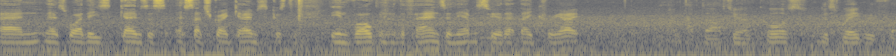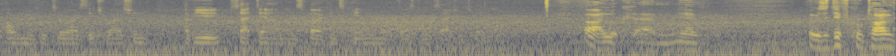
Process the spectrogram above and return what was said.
and that's why these games are, are such great games because the, the involvement of the fans and the atmosphere that they create. I have to ask you, of course, this week with the whole Michael Toure situation, have you sat down and spoken to him and what those conversations were? Oh, look, um, you know, it was a difficult time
